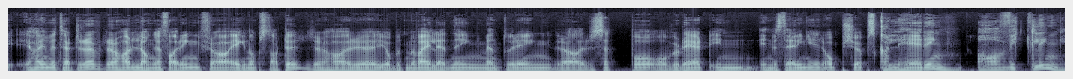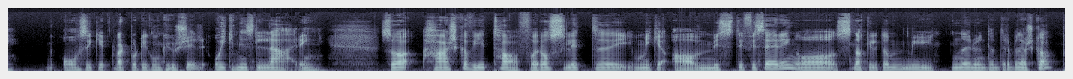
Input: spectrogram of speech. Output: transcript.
jeg har invitert dere. for Dere har lang erfaring fra egne oppstarter. Dere har eh, jobbet med veiledning, mentoring. Dere har sett på og vurdert in investeringer, oppkjøp, skalering, avvikling. Og sikkert vært borti konkurser. Og ikke minst læring. Så her skal vi ta for oss litt, eh, om ikke avmystifisering, og snakke litt om mytene rundt entreprenørskap.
